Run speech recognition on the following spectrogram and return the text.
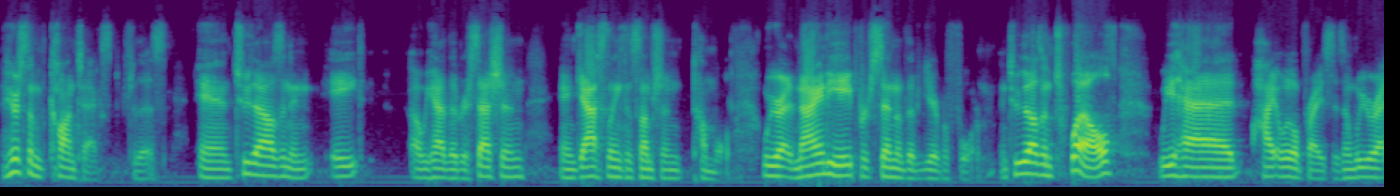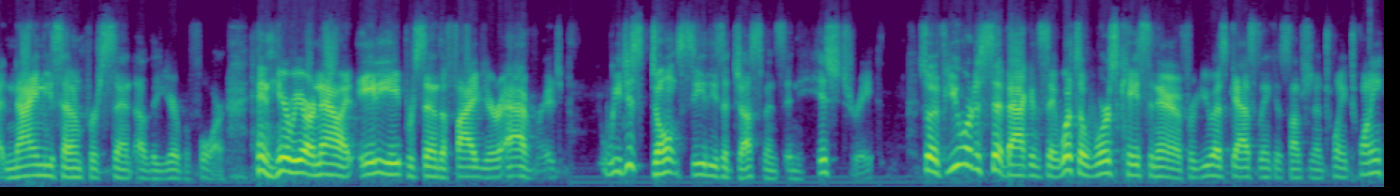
Here's some context for this. In 2008, uh, we had the recession and gasoline consumption tumbled. We were at 98% of the year before. In 2012, we had high oil prices and we were at 97% of the year before. And here we are now at 88% of the five year average. We just don't see these adjustments in history. So if you were to sit back and say, what's a worst case scenario for US gasoline consumption in 2020,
